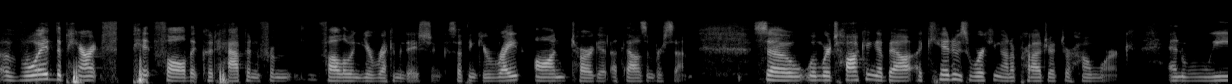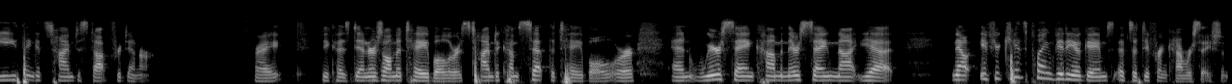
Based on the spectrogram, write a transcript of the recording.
avoid the parent pitfall that could happen from following your recommendation because I think you're right on target a thousand percent. So, when we're talking about a kid who's working on a project or homework and we think it's time to stop for dinner, right? Because dinner's on the table or it's time to come set the table or and we're saying come and they're saying not yet. Now if your kid's playing video games it's a different conversation.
